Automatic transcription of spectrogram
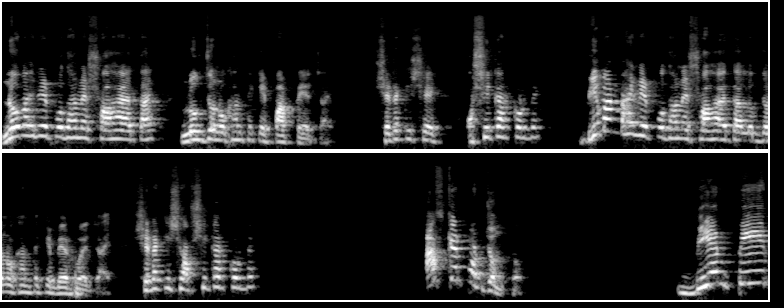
নৌবাহিনীর প্রধানের সহায়তায় লোকজন ওখান থেকে পার পেয়ে যায়। সেটা কি সে অস্বীকার করবে? বিমান বাহিনীর প্রধানের সহায়তায় লোকজন ওখান থেকে বের হয়ে যায়। সেটা কি সে অস্বীকার করবে? আজকের পর্যন্ত বিএনপির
